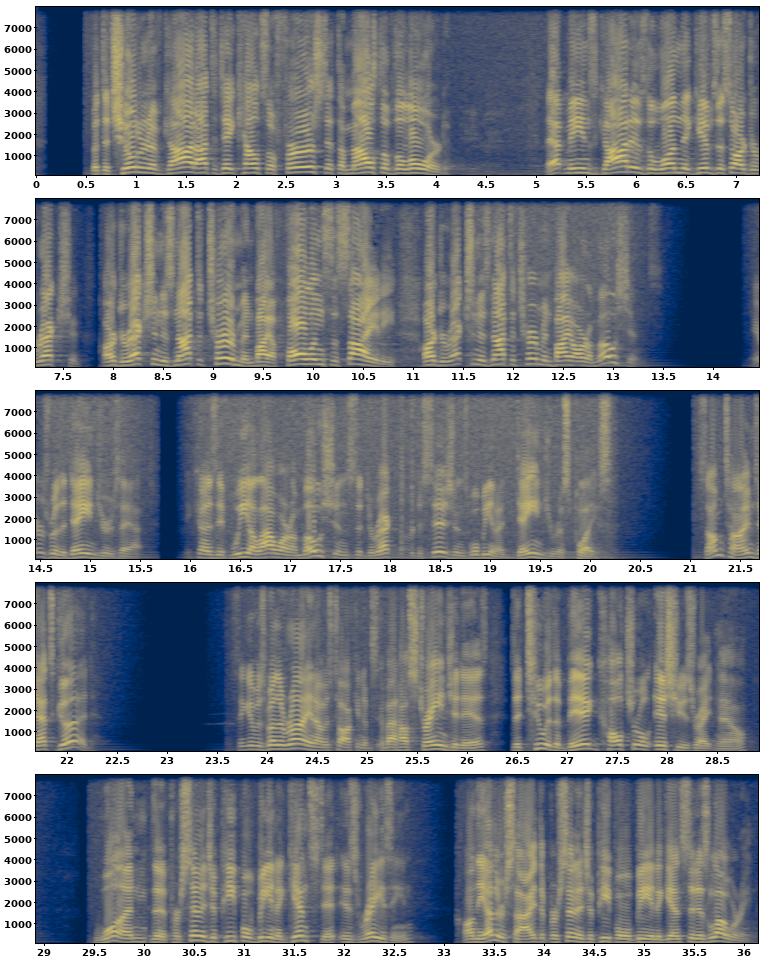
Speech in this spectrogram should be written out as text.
But the children of God ought to take counsel first at the mouth of the Lord. That means God is the one that gives us our direction. Our direction is not determined by a fallen society. Our direction is not determined by our emotions. Here's where the danger is at. Because if we allow our emotions to direct our decisions, we'll be in a dangerous place. Sometimes that's good. I think it was Brother Ryan I was talking about how strange it is that two of the big cultural issues right now one, the percentage of people being against it is raising. On the other side, the percentage of people being against it is lowering.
